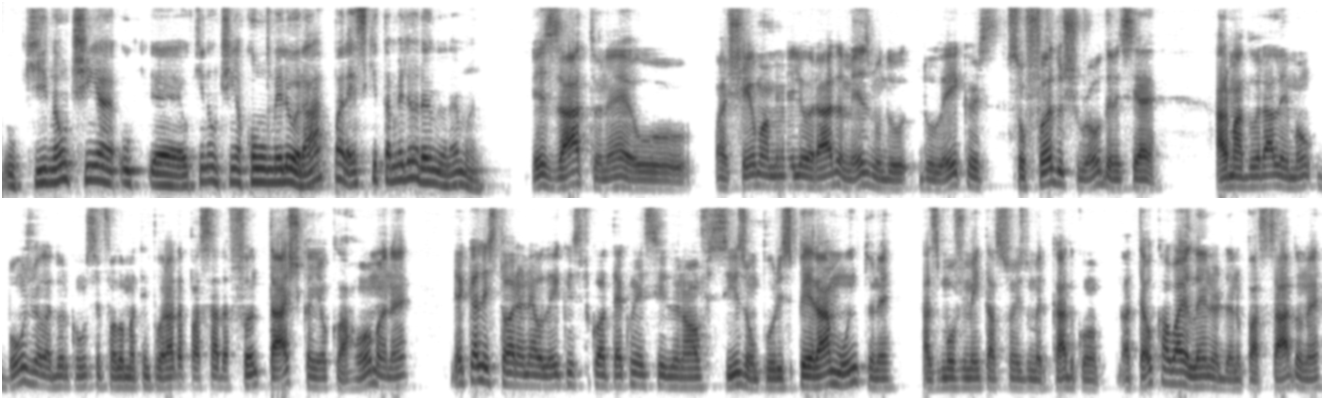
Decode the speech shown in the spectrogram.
o que não tinha o, é, o que não tinha como melhorar parece que está melhorando, né, mano? Exato, né? O, achei uma melhorada mesmo do, do Lakers. Sou fã do Schroeder, esse é armador alemão, bom jogador, como você falou, uma temporada passada fantástica em Oklahoma, né? E aquela história, né? O Lakers ficou até conhecido na off-season por esperar muito, né? As movimentações do mercado, com até o Kawhi Leonard ano passado, né?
